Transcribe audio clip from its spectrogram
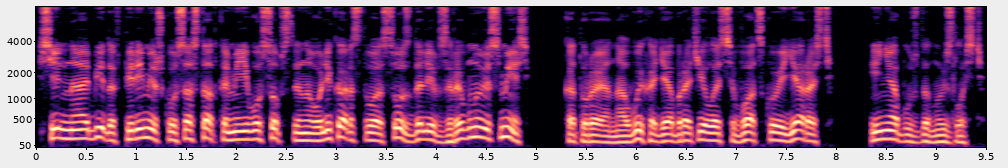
Сильная обида вперемешку с остатками его собственного лекарства создали взрывную смесь, которая на выходе обратилась в адскую ярость и необузданную злость.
